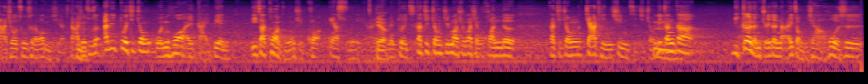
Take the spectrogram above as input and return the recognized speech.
打球出身的，我毋是啊。打球出身，啊，你对即种文化的改变？以前看球拢是看拼输赢，面对甲即种即马小可像欢乐，甲即种家庭性质即种，你感觉你个人觉得哪一种比较好，或者是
